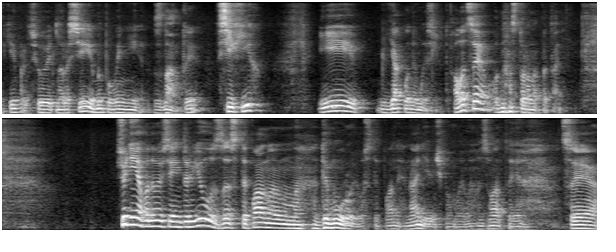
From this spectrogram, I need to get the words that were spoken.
які працюють на Росії. Ми повинні знати всіх їх і як вони мислять. Але це одна сторона питання. Сьогодні я подивився інтерв'ю з Степаном Демурою. Степан Геннадійович, по-моєму, його звати. Це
